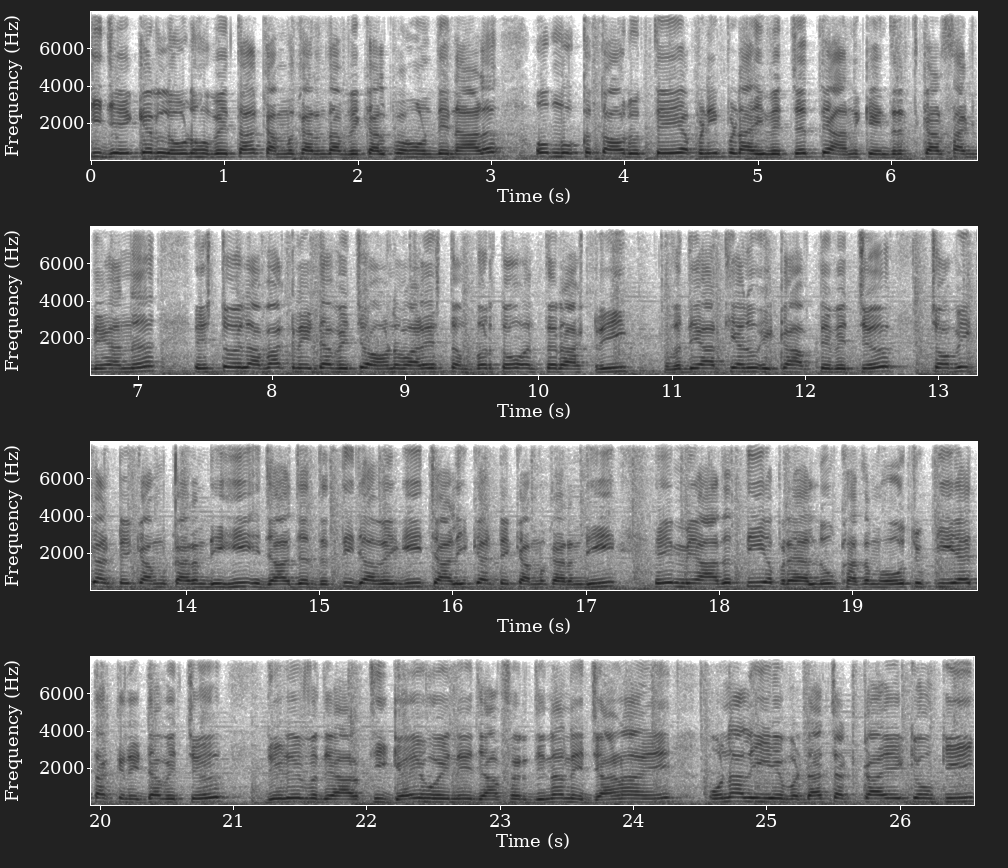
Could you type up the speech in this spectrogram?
ਕਿ ਜੇਕਰ ਲੋੜ ਹੋਵੇ ਤਾਂ ਕੰਮ ਕਰਨ ਦਾ ਵਿਕਲਪ ਹੋਣ ਦੇ ਨਾਲ ਉਹ ਮੁੱਖ ਤੌਰ ਉੱਤੇ ਆਪਣੀ ਪੜ੍ਹਾਈ ਵਿੱਚ ਧਿਆਨ ਕੇਂਦਰਿਤ ਕਰ ਸਕਦੇ ਹਨ। ਇਸ ਤੋਂ ਇਲਾਵਾ ਕੈਨੇਡਾ ਵਿੱਚ ਆਉਣ ਵਾਲੇ ਸਤੰਬਰ ਤੋਂ ਅੰਤਰਰਾਸ਼ਟਰੀ ਵਿਦਿਆਰਥੀਆਂ ਨੂੰ ਇੱਕ ਹਫ਼ਤੇ ਵਿੱਚ 24 ਘੰਟੇ ਕੰਮ ਕਰਨ ਦੀ ਹੀ ਇਜਾਜ਼ਤ ਦਿੱਤੀ ਜਾਵੇਗੀ। 40 ਘੰਟੇ ਕੰਮ ਕਰਨ ਦੀ ਇਹ ਮਿਆਦ 30 ਅਪ੍ਰੈਲ ਨੂੰ ਖਤਮ ਹੋ ਚੁੱਕੀ ਹੈ। ਤਾਂ ਕੈਨੇਡਾ ਵਿੱਚ ਜਿਹੜੇ ਵਿਦਿਆਰਥੀ ਗਏ ਹੋਏ ਨੇ ਜਾਂ ਫਿਰ ਜਿਨ੍ਹਾਂ ਨੇ ਜਾਣਾ ਹੈ ਉਹਨਾਂ ਲਈ ਇਹ ਵੱਡਾ ਝਟਕਾ ਹੈ ਕਿਉਂਕਿ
